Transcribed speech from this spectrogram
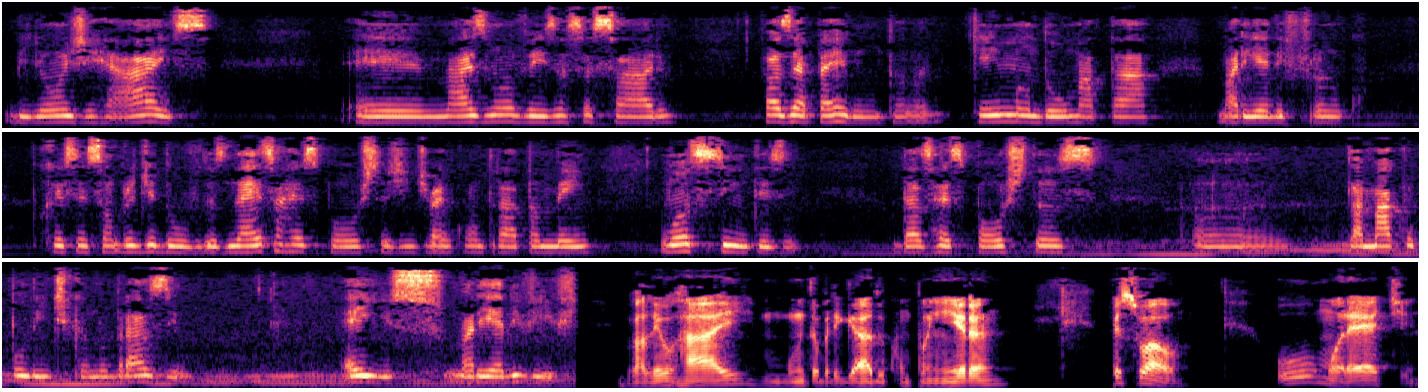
bilhões de reais, é mais uma vez necessário fazer a pergunta, né? Quem mandou matar Marielle Franco? Porque, sem sombra de dúvidas, nessa resposta a gente vai encontrar também uma síntese das respostas uh, da macropolítica no Brasil. É isso, Marielle vive. Valeu, Rai. Muito obrigado, companheira. Pessoal, o Moretti,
